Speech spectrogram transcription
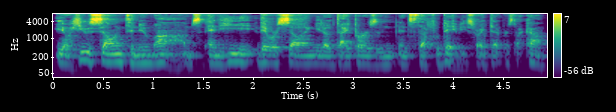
you know he was selling to new moms and he they were selling you know diapers and, and stuff for babies right diapers.com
